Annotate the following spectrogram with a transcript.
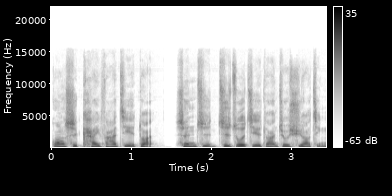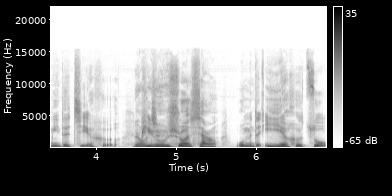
光是开发阶段。甚至制作阶段就需要紧密的结合，比如说像我们的异业合作，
